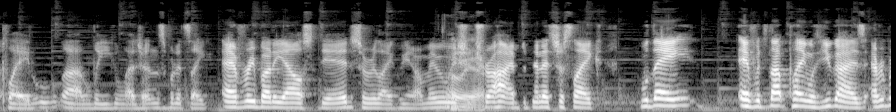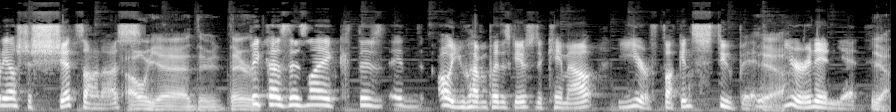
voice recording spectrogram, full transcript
to play uh, League Legends, but it's like everybody else did, so we're like, you know, maybe we Oh, should yeah. try. But then it's just like, well, they. If it's not playing with you guys, everybody else just shits on us. Oh yeah, dude. They're because there's like there's it, oh you haven't played this game since it came out you're fucking stupid Yeah. you're an idiot yeah.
